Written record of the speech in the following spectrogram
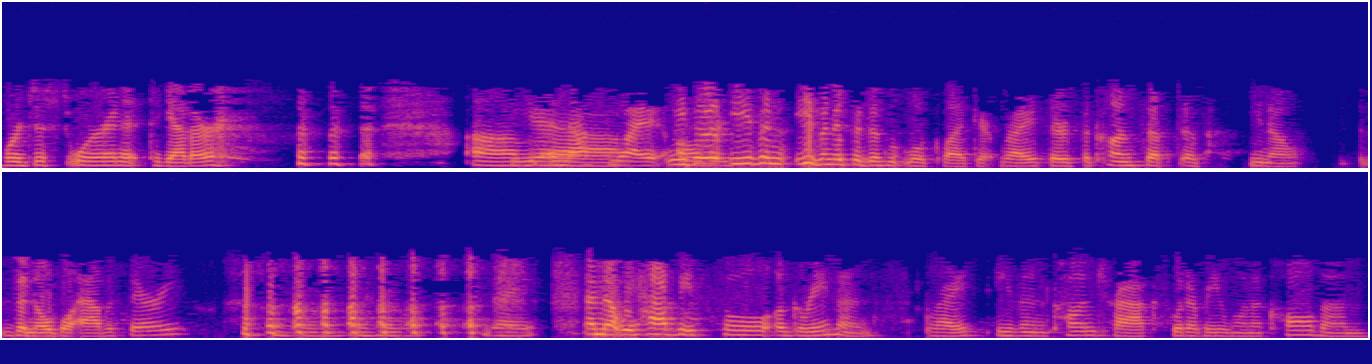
we're just, we're in it together. um, yeah. And that's why Either, even, even if it doesn't look like it, right? There's the concept of, you know, the noble adversary. mm-hmm, mm-hmm. Right. And that we have these soul agreements, right? Even contracts, whatever you want to call them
